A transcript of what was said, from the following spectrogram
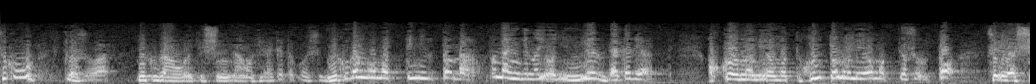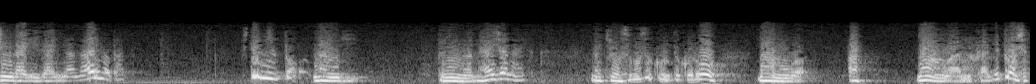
そこを教祖は肉眼を置いて心眼を開けとこうして肉眼を持ってみるとなるほど難儀のように見えるだけであって心の目を持って本当の目を持ってするとそれは信頼以外にはないのだとしてみると難儀というのはないじゃないか。今日そのそこのところを難を、あ、難は見かけとおっしゃっ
